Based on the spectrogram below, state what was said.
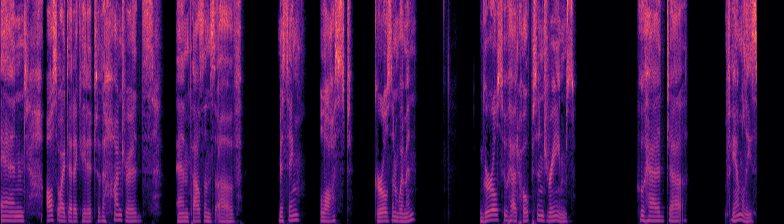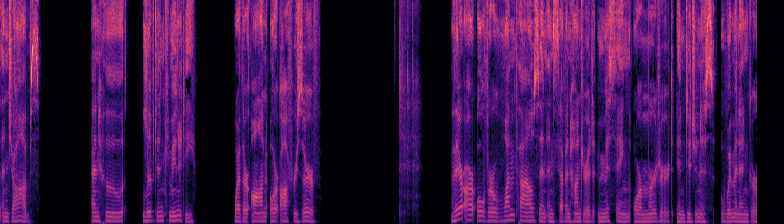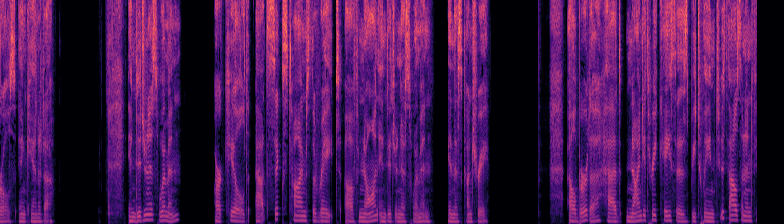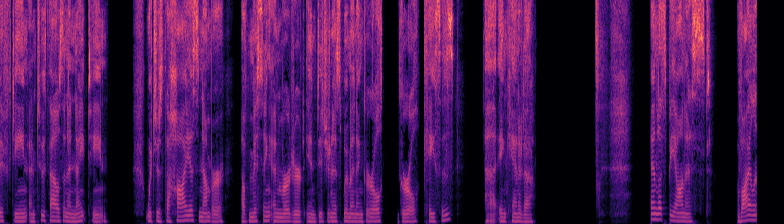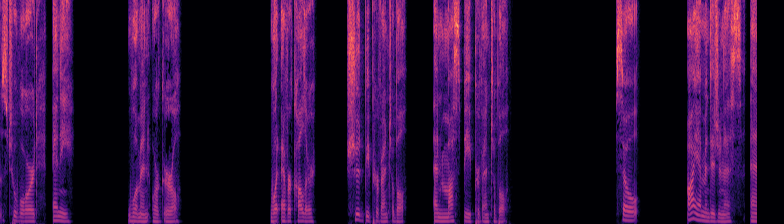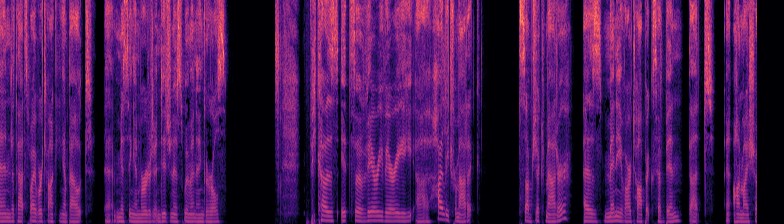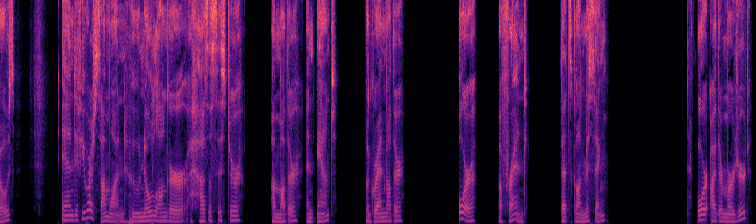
And also, I dedicate it to the hundreds and thousands of missing, lost girls and women, girls who had hopes and dreams, who had uh, families and jobs, and who lived in community, whether on or off reserve. There are over 1,700 missing or murdered Indigenous women and girls in Canada. Indigenous women are killed at six times the rate of non Indigenous women in this country. Alberta had 93 cases between 2015 and 2019, which is the highest number of missing and murdered Indigenous women and girl girl cases uh, in Canada. And let's be honest, violence toward any woman or girl, whatever color, should be preventable and must be preventable. So I am Indigenous, and that's why we're talking about uh, missing and murdered Indigenous women and girls because it's a very, very uh, highly traumatic subject matter, as many of our topics have been that uh, on my shows. And if you are someone who no longer has a sister, a mother, an aunt, a grandmother, or a friend that's gone missing, or either murdered,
